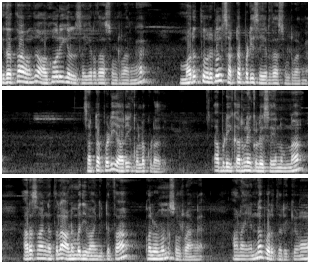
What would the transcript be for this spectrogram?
இதைத்தான் வந்து அகோரிகள் செய்கிறதா சொல்கிறாங்க மருத்துவர்கள் சட்டப்படி செய்கிறதா சொல்கிறாங்க சட்டப்படி யாரையும் கொல்லக்கூடாது. அப்படி கருணை கொலை செய்யணும்னா அரசாங்கத்தில் அனுமதி வாங்கிட்டு தான் கொல்லணும்னு சொல்கிறாங்க ஆனால் என்னை பொறுத்த வரைக்கும்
